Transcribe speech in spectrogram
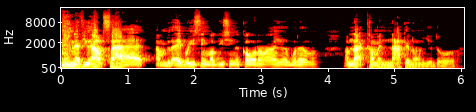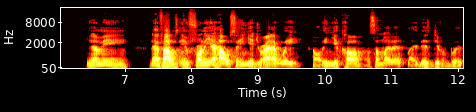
now, if you outside, I'm like, hey, bro, you seen you seen a car around here, or whatever. I'm not coming knocking on your door. You know what I mean? Now, if I was in front of your house or in your driveway or in your car or something like that, like that's different. But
